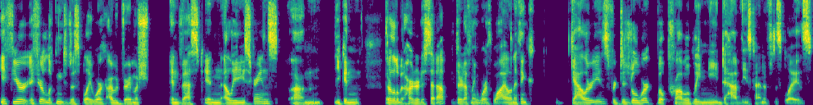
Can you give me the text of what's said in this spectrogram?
if you're if you're looking to display work, I would very much invest in LED screens. Um, you can they're a little bit harder to set up. They're definitely worthwhile, and I think galleries for digital work will probably need to have these kind of displays.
